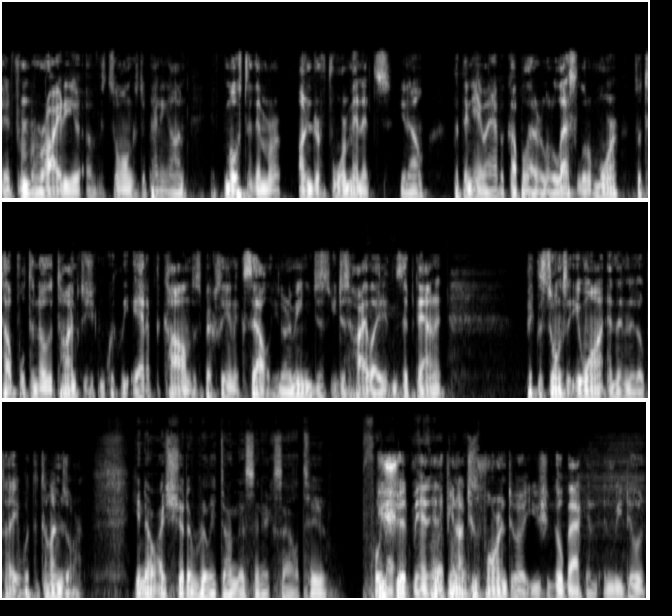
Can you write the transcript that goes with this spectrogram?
it, from a variety of songs, depending on if most of them are under four minutes. You know. But then you might have a couple that are a little less, a little more. So it's helpful to know the times because you can quickly add up the columns, especially in Excel. You know what I mean? You just you just highlight it and zip down it, pick the songs that you want, and then it'll tell you what the times are. You know, I should have really done this in Excel too. you that- should, man. And if you're not too far into it, you should go back and, and redo it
